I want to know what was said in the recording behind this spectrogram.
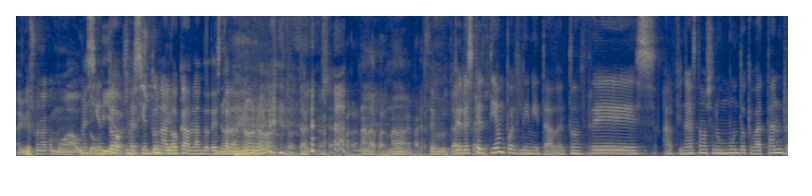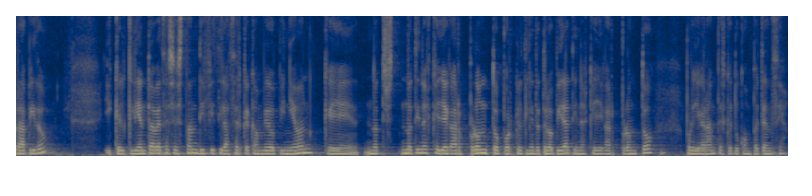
a mí me suena como a utopía. Me siento, o sea, me siento una que- loca hablando de esto. No, no, no, total. O sea, para nada, para nada. Me parece brutal. Pero es que el tiempo es limitado. Entonces, al final estamos en un mundo que va tan rápido y que el cliente a veces es tan difícil hacer que cambie de opinión que no, no, tienes que llegar pronto porque el cliente te lo pida, tienes que llegar pronto por llegar antes que tu competencia.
